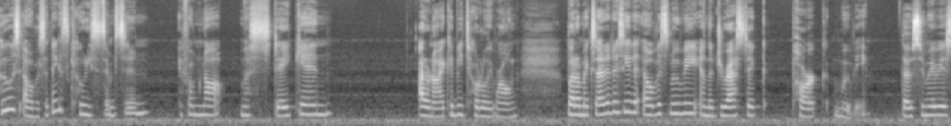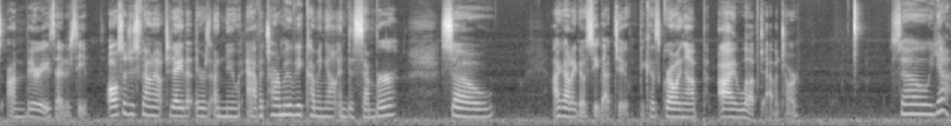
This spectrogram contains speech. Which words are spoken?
Who's Elvis? I think it's Cody Simpson, if I'm not mistaken. I don't know, I could be totally wrong. But I'm excited to see the Elvis movie and the Jurassic Park movie. Those two movies I'm very excited to see. Also, just found out today that there's a new Avatar movie coming out in December. So, I gotta go see that too because growing up, I loved Avatar. So, yeah,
